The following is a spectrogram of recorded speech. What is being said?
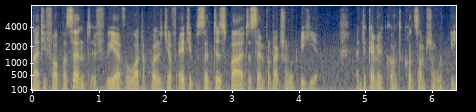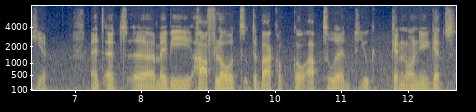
94%. Um, if we have a water quality of 80%, this bar at the same production would be here. And the chemical consumption would be here and at uh, maybe half load the bar could go up to and you can only get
